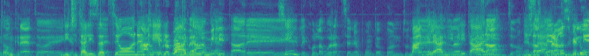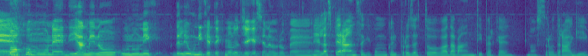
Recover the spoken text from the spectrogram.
certo. concreto. E che Digitalizzazione, forse- ma anche che proprio a livello anche- militare, Sì. le collaborazioni appunto con tutte Ma anche le armi militari, Esatto, esatto, per lo sviluppo che- comune di almeno un unic- delle uniche tecnologie che siano europee. Nella speranza che comunque il progetto vada avanti perché il nostro Draghi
